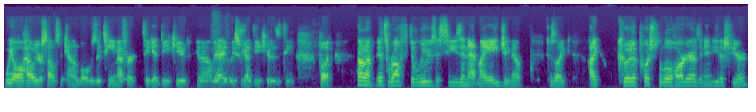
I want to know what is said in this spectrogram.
We all held ourselves accountable. It was a team effort to get DQ'd. You know, hey, at least we got DQ'd as a team. But I don't know. It's rough to lose a season at my age. You know, because like I could have pushed a little harder as an indie this year,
